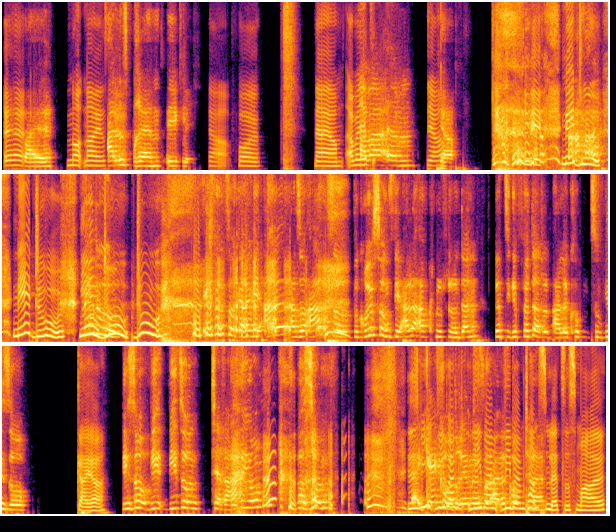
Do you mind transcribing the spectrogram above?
Äh, weil not nice. alles brennt, eklig. Ja, voll. Naja, aber jetzt. Aber ähm, ja. ja. nee, nee, du. Nee, du. Nee, Nee, du. du. Du. Ich finde es so geil, wie alle, also abends zur Begrüßung sie alle abknutschen und dann wird sie gefüttert und alle gucken zu wie so, Geier. wie so, wie, wie so ein Terrarium. wo so ein, wie, wie, beim, wie, beim, wie beim. Tanzen letztes Mal.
